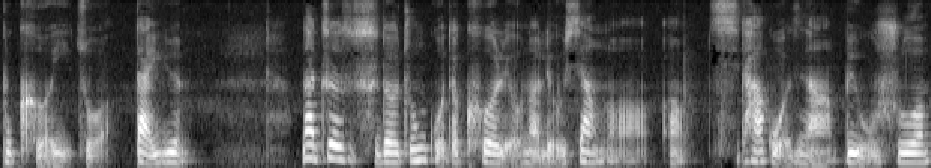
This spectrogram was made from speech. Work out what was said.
不可以做代孕。那这使得中国的客流呢流向了呃其他国家，比如说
